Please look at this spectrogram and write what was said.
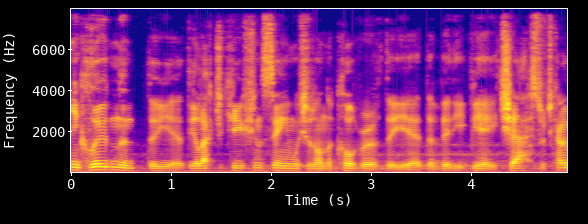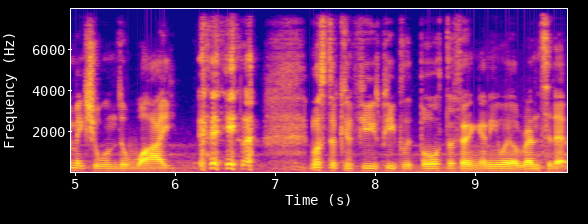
including the the, uh, the, electrocution scene, which was on the cover of the uh, the VHS, which kind of makes you wonder why. you know, must have confused people who bought the thing anyway or rented it.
